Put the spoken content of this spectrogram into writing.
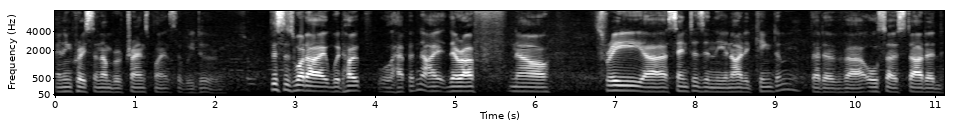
and increase the number of transplants that we do. This is what I would hope will happen. I, there are now three uh, centres in the United Kingdom that have uh, also started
